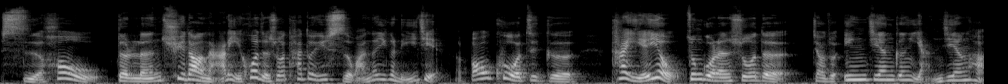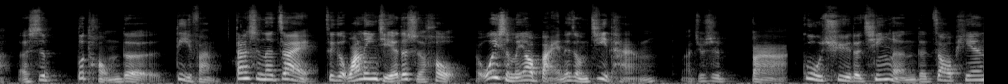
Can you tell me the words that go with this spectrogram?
死后的人去到哪里，或者说他对于死亡的一个理解啊，包括这个他也有中国人说的叫做阴间跟阳间哈，呃是不同的地方。但是呢，在这个亡灵节的时候，为什么要摆那种祭坛啊？就是。把过去的亲人的照片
